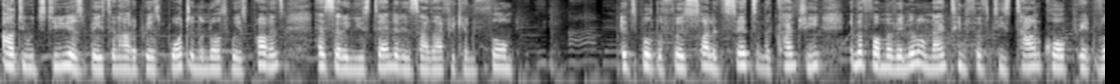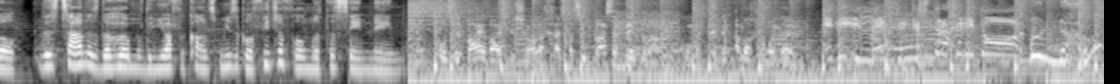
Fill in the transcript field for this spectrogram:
Hartiwood Studios, based in Hartbeespoort in the Northwest Province, has set a new standard in South African film. It's built the first solid set in the country in the form of a little 1950s town called Pretville. This town is the home of the new Afrikaans musical feature film with the same name. Ons het baie baie spesiale gas wat sopas in Pretville aangekom het. Ek dink almal gaan onthou. En die elektriek is terug in die dorp. O nou?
